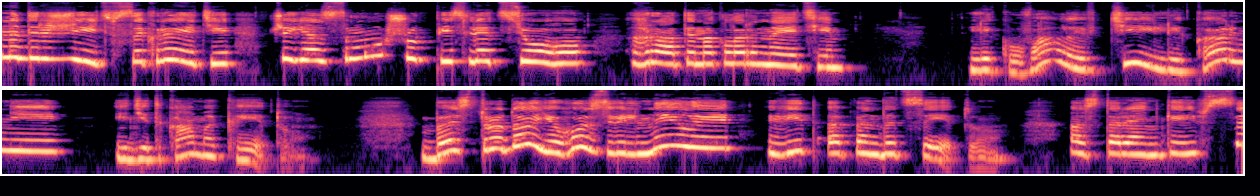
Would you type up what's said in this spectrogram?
не держіть в секреті, чи я зможу після цього грати на кларнеті. Лікували в тій лікарні і дідка Микиту. Без труда його звільнили від апендициту. А старенький все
